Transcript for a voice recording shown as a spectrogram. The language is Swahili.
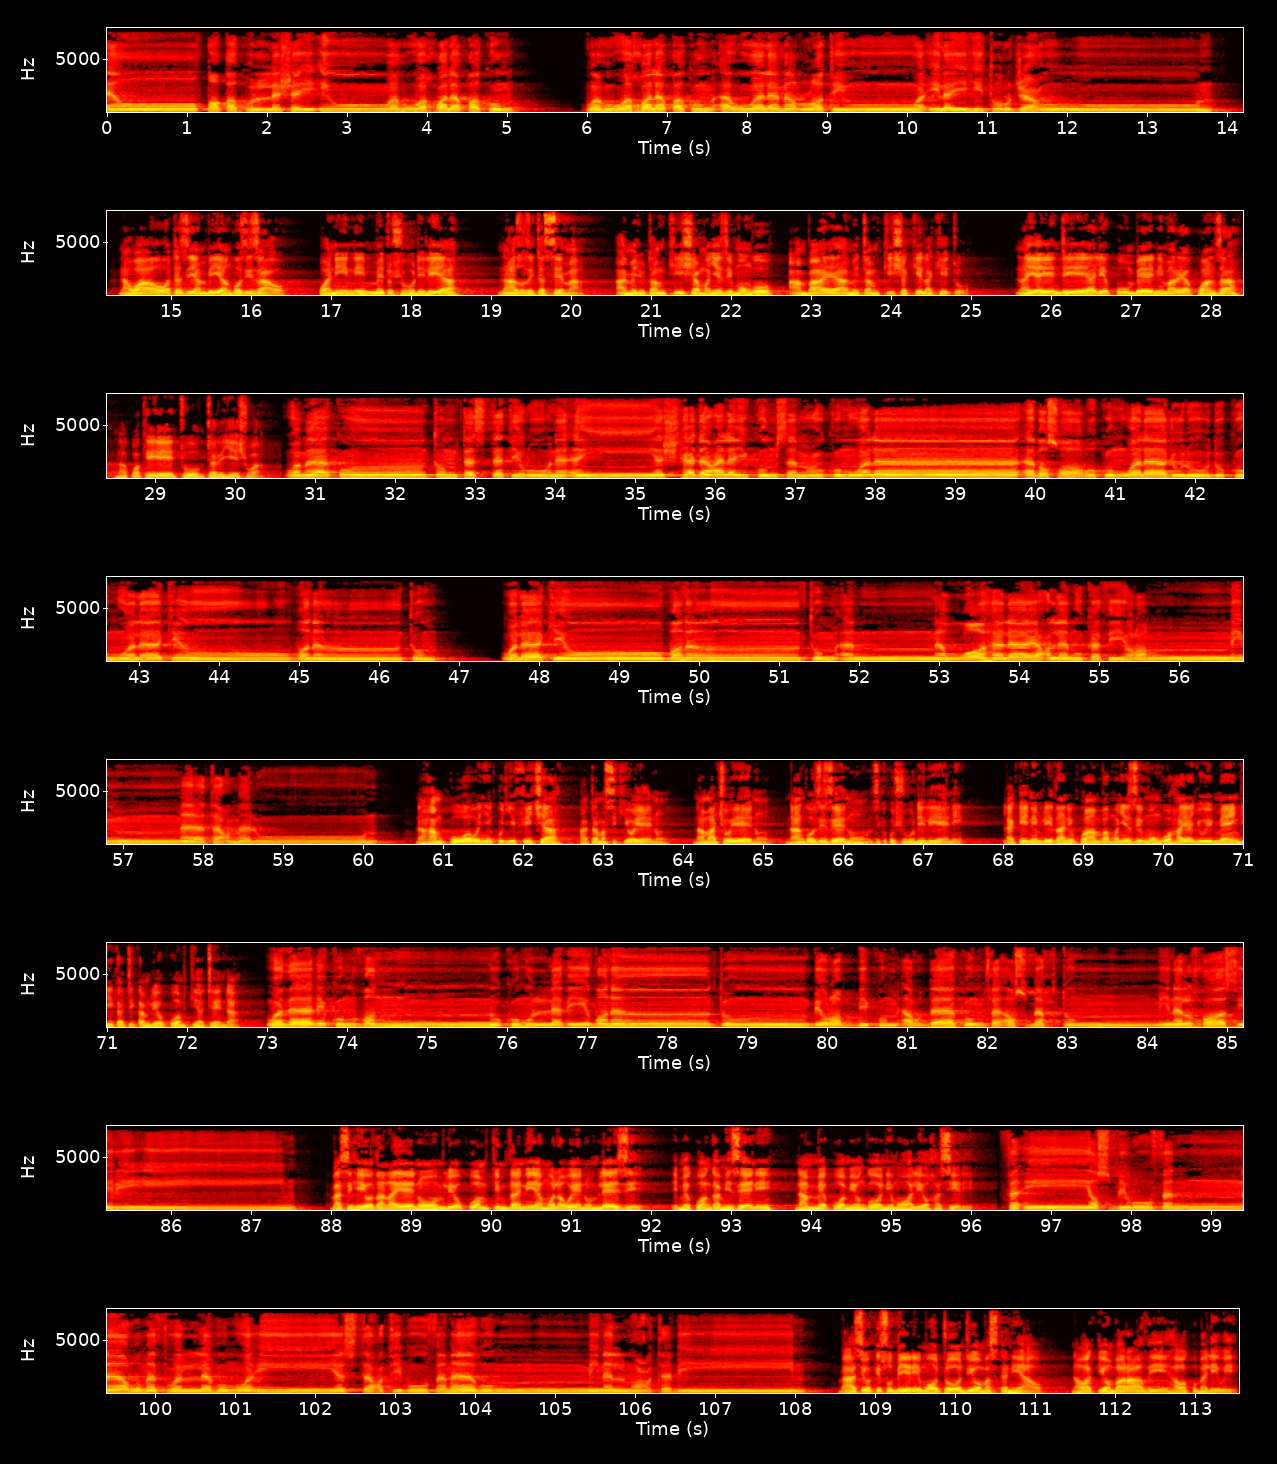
أنطق كل شيء وهو خلقكم وهو خلقكم أول مرة وإليه ترجعون. Na wao wataziambia ngozi zao kwa nini mmetushuhudilia nazo zitasema ametutamkisha Mwenyezi Mungu ambaye ametamkisha kila kitu na yeye ndiye aliyekuumbeni mara ya kwanza na kwake yeye tu mtarejeshwa وما كنتم تستترون ان يشهد عليكم سمعكم ولا ابصاركم ولا جلودكم ولكن ظننتم ولكن ظننتم ان الله لا يعلم كثيرا مما تعملون na hamkuwa wenye kujificha hata masikio yenu na macho yenu na ngozi zenu zikikushuhudilieni lakini mlidhani kwamba Mwenyezi Mungu hayajui mengi katika mliokuwa mkiyatenda وذلكم ظنكم الذي ظننتم بربكم ارداكم فاصبحتم من الخاسرين basi hiyo dhana yenu mliokuwa mkimdhania Mola wenu mlezi imekuangamizeni na mmekuwa miongoni mwa waliohasiri فان يصبروا فالنار مثوى لهم وان يستعتبوا فما هم من المعتبين basi wakisubiri moto ndio maskani yao na wakiomba radhi hawakubaliwi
